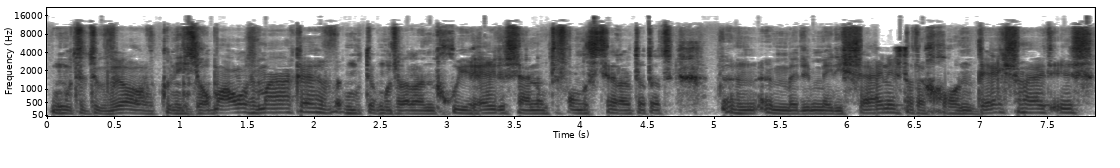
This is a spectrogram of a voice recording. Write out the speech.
We moeten natuurlijk wel, we kunnen niet zomaar alles maken. Er moet, er moet wel een goede reden zijn om te veronderstellen dat het een, een medicijn is, dat er gewoon werkzaamheid is,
